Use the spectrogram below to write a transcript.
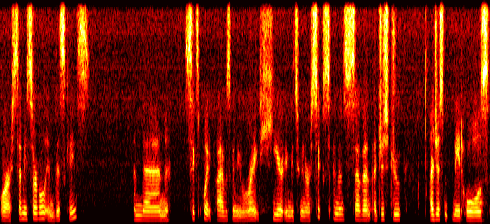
or our semicircle in this case. And then 6.5 is going to be right here in between our 6 and a 7. I just drew, I just made holes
